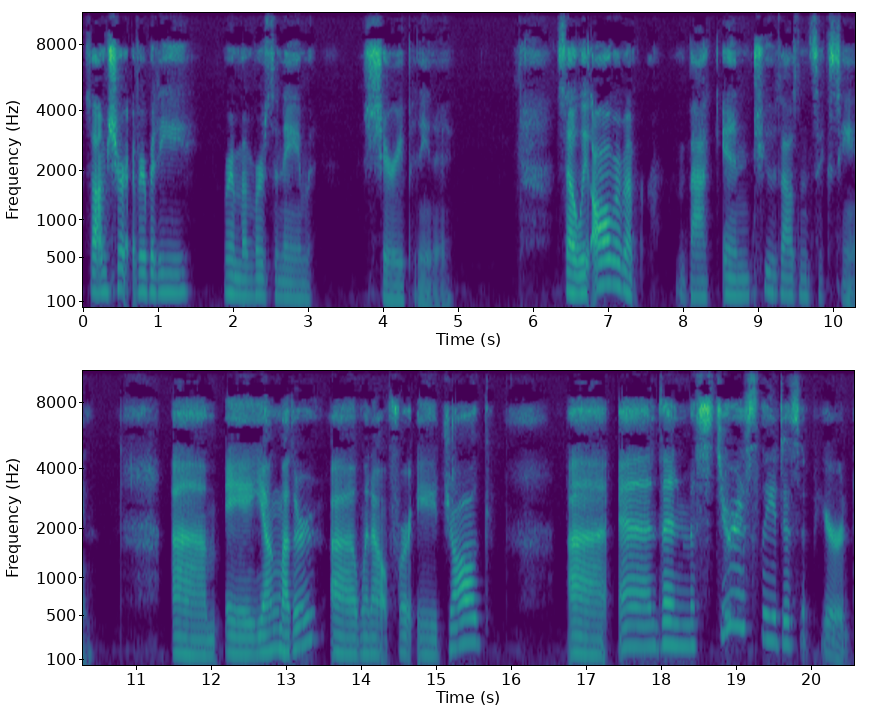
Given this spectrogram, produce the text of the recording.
so I'm sure everybody remembers the name Sherri Panini. So we all remember back in 2016. Um, a young mother uh, went out for a jog uh, and then mysteriously disappeared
